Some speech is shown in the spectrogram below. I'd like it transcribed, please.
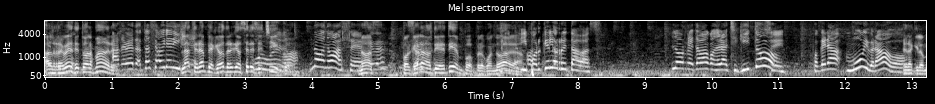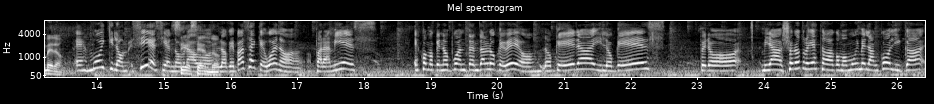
Al revés de todas las madres. Al revés, Entonces hoy le dije... La terapia que va a tener que hacer ese muy chico. bueno. No, no hace. No, se ve. porque ahora no tiene tiempo, pero cuando haga. ¿Y por qué lo retabas? Lo retaba cuando era chiquito. Sí. Porque era muy bravo. Era quilombero. Es muy quilombo. Sigue siendo Sigue bravo. siendo. Lo que pasa es que, bueno, para mí es. Es como que no puedo entender lo que veo, lo que era y lo que es. Pero, mira, yo el otro día estaba como muy melancólica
